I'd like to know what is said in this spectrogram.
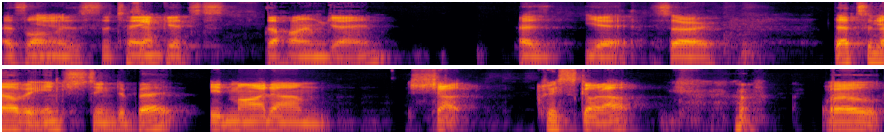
as long Yeah, as the team exactly. gets the home game. As yeah, so that's Yeah. another interesting debate. It might um shut Chris Scott up. Well,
